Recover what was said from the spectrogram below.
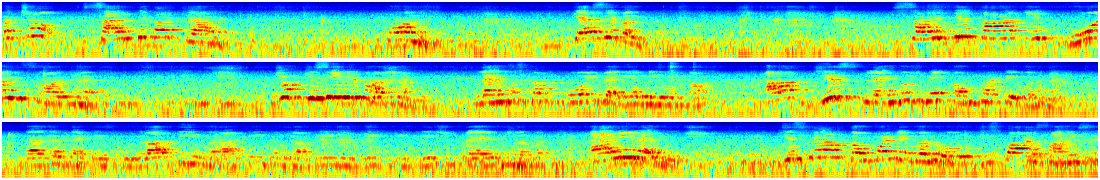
बच्चों, साहित्यकार क्या है? कौन है? कैसे बनता है? साहित्यकार एक वो इंसान है जो किसी भी भाषा में लैंग्वेज का कोई बैरियर नहीं होता। आप जिस लैंग्वेज में कंफर्टेबल हैं whether that is Gujarati, Marathi, Punjabi, Hindi English French German any language जिसमें आप कंफर्टेबल हो, जिसको आप आसानी से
